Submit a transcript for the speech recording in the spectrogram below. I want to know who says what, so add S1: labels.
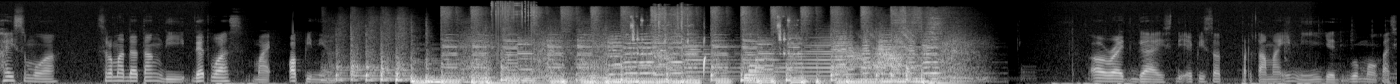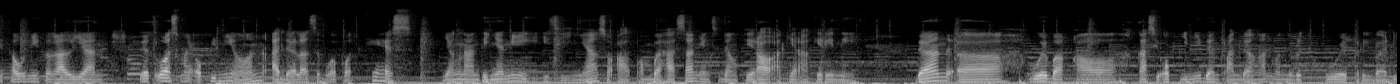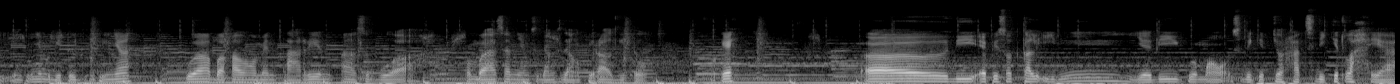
S1: Hai semua, selamat datang di That Was My Opinion. Alright guys, di episode pertama ini jadi gue mau kasih tahu nih ke kalian. That Was My Opinion adalah sebuah podcast yang nantinya nih isinya soal pembahasan yang sedang viral akhir-akhir ini. Dan uh, gue bakal kasih opini dan pandangan menurut gue pribadi. Intinya begitu. Intinya gue bakal ngomentarin uh, sebuah pembahasan yang sedang-sedang viral gitu. Oke? Okay? uh, di episode kali ini jadi gue mau sedikit curhat sedikit lah ya.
